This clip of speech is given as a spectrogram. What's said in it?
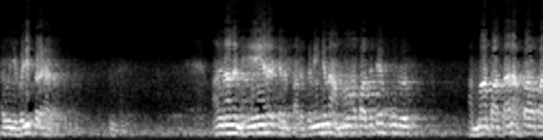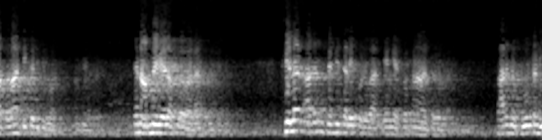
அது கொஞ்சம் வெளிப்பிரகாரம். அதனால நேர சில பல சமயங்கள்ல அம்மாவை பார்த்துட்டே போடுவது அம்மா பார்த்தாலும் அப்பாவை பார்த்தாலும் டிக்கெட் ஏன்னா அம்மை வேற அப்பா வேற. சிலர் அதன் சொல்லி தலைப்படுவார் எங்க சொக்கநாதர் பாருங்க கூட்டணி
